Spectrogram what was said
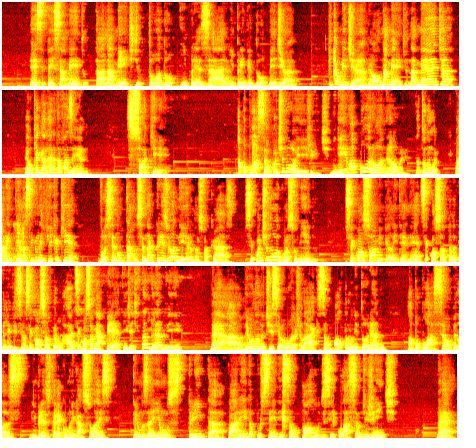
esse pensamento tá na mente de todo empresário, empreendedor mediano. O que, é o mediano? É o na média. Na média é o que a galera tá fazendo. Só que a população continua aí, gente. Ninguém evaporou, não. É. Tá todo quarentena significa que você não tá, você não é prisioneiro na sua casa. Você continua consumindo. Você consome pela internet, você consome pela televisão, você consome pelo rádio, você consome a pé. Tem gente que tá andando aí. Né? Ah, deu uma notícia hoje lá que São Paulo está monitorando a população pelas empresas de telecomunicações temos aí uns 30, 40% em São Paulo de circulação de gente, né?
